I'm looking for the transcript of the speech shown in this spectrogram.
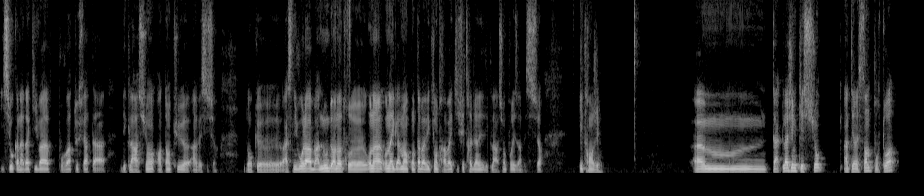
ici au Canada qui va pouvoir te faire ta déclaration en tant qu'investisseur. Donc, euh, à ce niveau-là, bah, nous, dans notre, euh, on, a, également un comptable avec qui on travaille qui fait très bien les déclarations pour les investisseurs étrangers. Là, j'ai une question intéressante pour toi.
